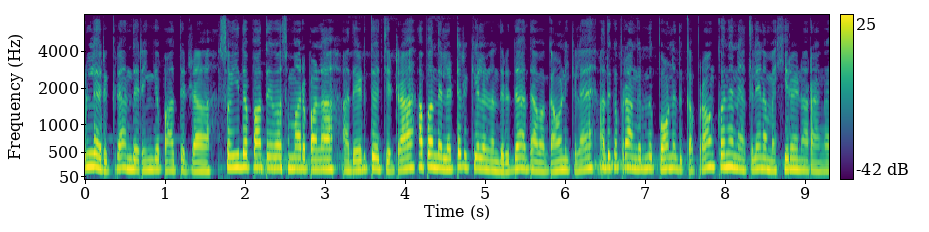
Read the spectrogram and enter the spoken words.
உள்ளே இருக்கிற அந்த ரிங்கை பார்த்துட்றா. ஸோ இதை பார்த்து இவன் சும்மா இருப்பாளா? அதை எடுத்து வச்சிட்றா. அப்போ அந்த லெட்டர் கீழே வந்துடுது அதை அவள் கவனிக்கல. அதுக்கப்புறம் அங்கேருந்து போனதுக்கப்புறம் கொஞ்ச நேரத்துலேயே நம்ம ஹீரோயின் வராங்க.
